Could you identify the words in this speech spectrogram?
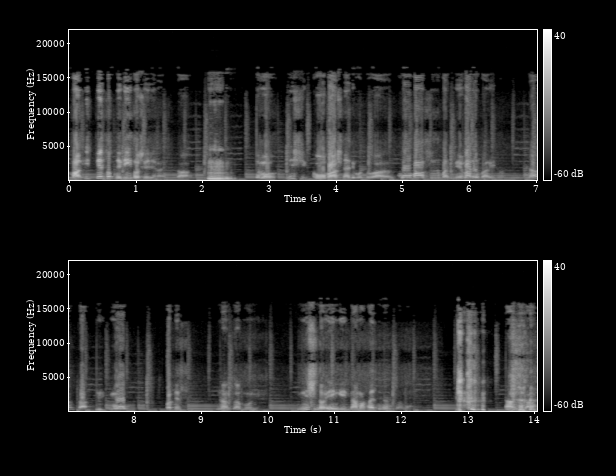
まあ、1点取ってリードしてるじゃないですか。うん。でも、西降板しないってことは、降板する前に粘ればいいのに、なんかうん、もう、バテス、なんかもう、西の演技に騙されてるんですよね。なんか。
